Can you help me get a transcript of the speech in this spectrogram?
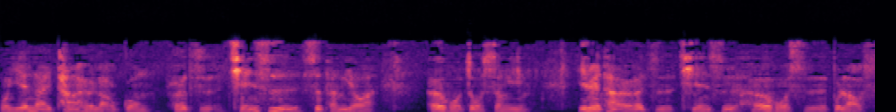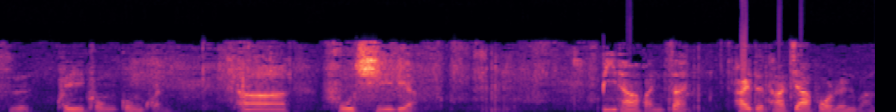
我原来她和老公、儿子前世是朋友啊，合伙做生意。因为他儿子前世合伙时不老实，亏空公款，他夫妻俩逼他还债，害得他家破人亡。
